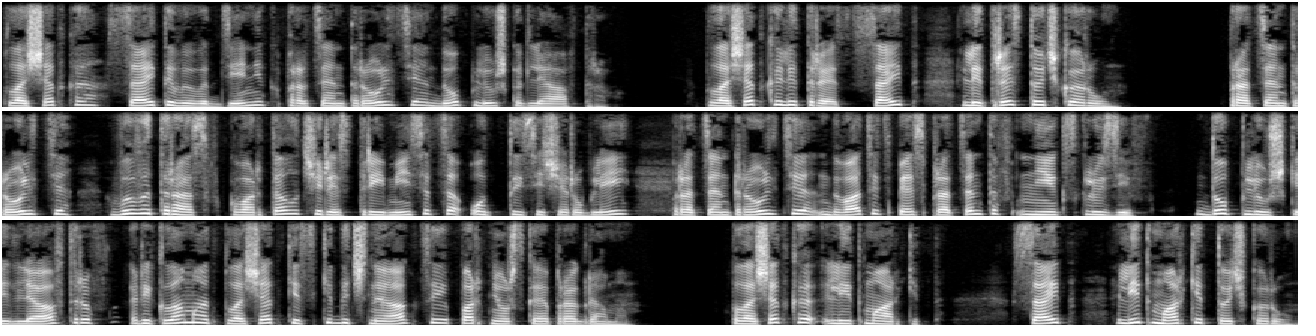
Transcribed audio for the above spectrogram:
Площадка «Сайт и вывод денег», процент роялти до плюшка для авторов. Площадка Litres, сайт litres.ru. Процент роялти – вывод раз в квартал через 3 месяца от 1000 рублей, процент роялти – 25% не эксклюзив. До плюшки для авторов, реклама от площадки скидочные акции, партнерская программа. Площадка Market. Сайт leadmarket.ru.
